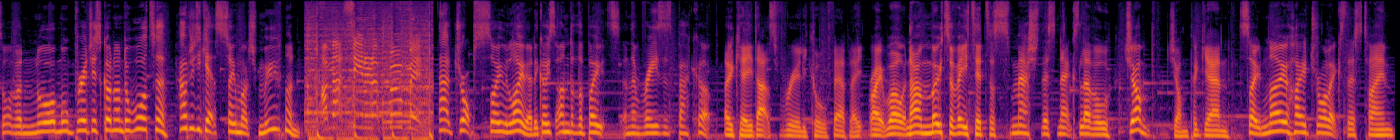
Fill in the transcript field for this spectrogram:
sort of a normal bridge. It's gone underwater. How did he get so much movement? I'm not seeing movement. That drops so low and it goes under the boats and then raises back up. Okay, that's really cool. Fair play. Right, well, now I'm motivated to smash this next level. Jump. Jump again. So no hydraulics this time,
